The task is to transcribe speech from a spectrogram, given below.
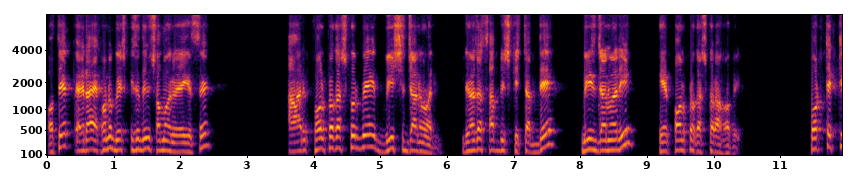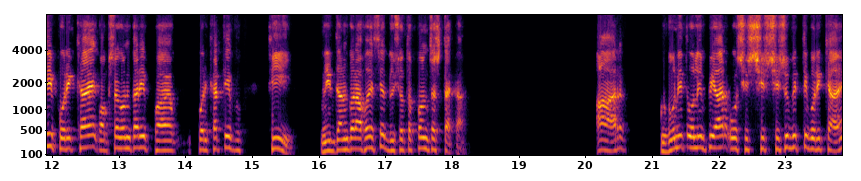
অতএব এরা এখনও বেশ কিছুদিন সময় রয়ে গেছে। আর ফল প্রকাশ করবে বিশ জানুয়ারি। দুই হাজার ছাব্বিশ খ্রিস্টাব্দে বিশ জানুয়ারি এর ফল প্রকাশ করা হবে। প্রত্যেকটি পরীক্ষায় অংশগ্রহণকারী পরীক্ষার্থী ফি নির্ধারণ করা হয়েছে দুইশত পঞ্চাশ টাকা। আর গণিত অলিম্পিয়ার ও শিশুবৃত্তি পরীক্ষায়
